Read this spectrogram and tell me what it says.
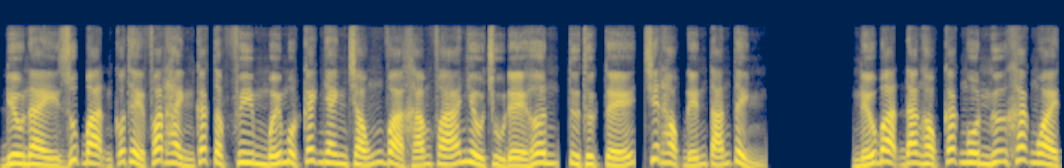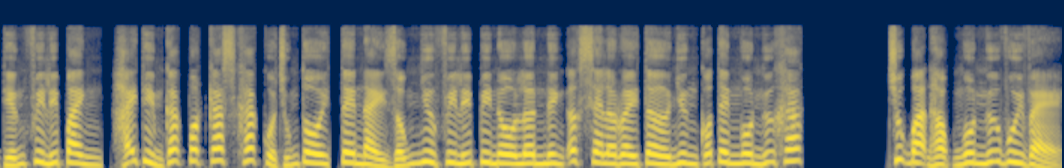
Điều này giúp bạn có thể phát hành các tập phim mới một cách nhanh chóng và khám phá nhiều chủ đề hơn, từ thực tế, triết học đến tán tỉnh. Nếu bạn đang học các ngôn ngữ khác ngoài tiếng Philippines, hãy tìm các podcast khác của chúng tôi, tên này giống như Filipino Learning Accelerator nhưng có tên ngôn ngữ khác. Chúc bạn học ngôn ngữ vui vẻ.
